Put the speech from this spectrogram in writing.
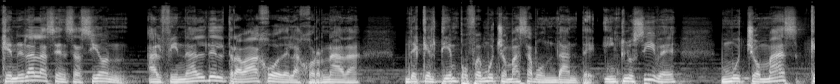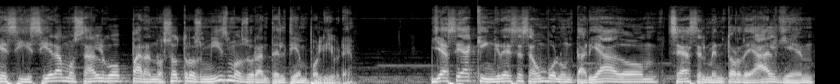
genera la sensación, al final del trabajo o de la jornada, de que el tiempo fue mucho más abundante, inclusive mucho más que si hiciéramos algo para nosotros mismos durante el tiempo libre. Ya sea que ingreses a un voluntariado, seas el mentor de alguien,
